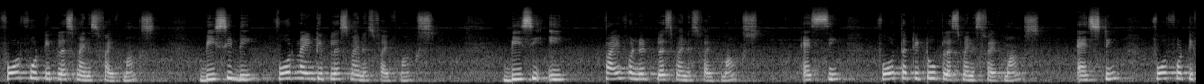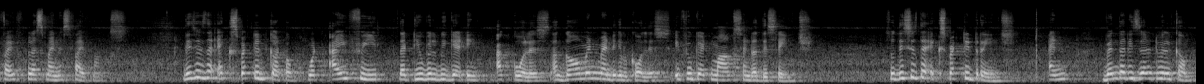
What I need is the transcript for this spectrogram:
440 plus minus 5 marks. BCD 490 plus minus 5 marks. BCE 500 plus minus 5 marks. SC 432 plus minus 5 marks. ST 445 plus minus 5 marks. This is the expected cutoff, what I feel that you will be getting a college, a government medical college, if you get marks under this range. So this is the expected range. And when the result will come,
